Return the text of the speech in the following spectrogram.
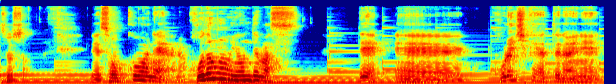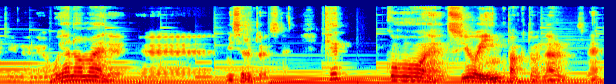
そうそう。で、そこはね、あの子供を呼んでます。で、えー、これしかやってないねって親の前で、えー、見せるとですね、結構ね、強いインパクトになるんですね。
